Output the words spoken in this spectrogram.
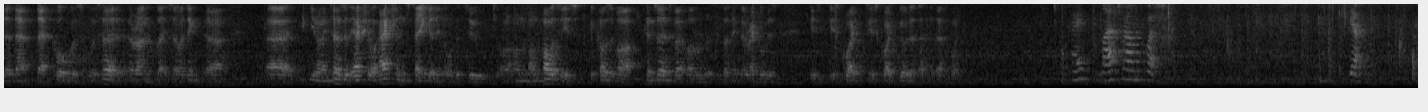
that, that that call was was heard around the place. So I think. Uh, uh, you know, in terms of the actual actions taken in order to, on, on policies, because of our concerns about vulnerabilities, I think the record is, is, is quite, is quite good at that, at that point. Okay, last round of questions. Yes, we'll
